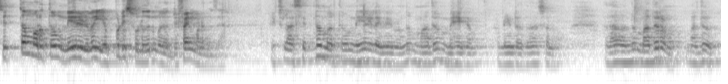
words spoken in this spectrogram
சித்த மருத்துவம் நீரிழிவை எப்படி சொல்லுதுன்னு கொஞ்சம் டிஃபைன் பண்ணுங்க சார் ஆக்சுவலாக சித்த மருத்துவம் நீரிழிவை வந்து மது மேகம் அப்படின்றது தான் சொல்லுவோம். அதாவது வந்து மதுரம் மது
